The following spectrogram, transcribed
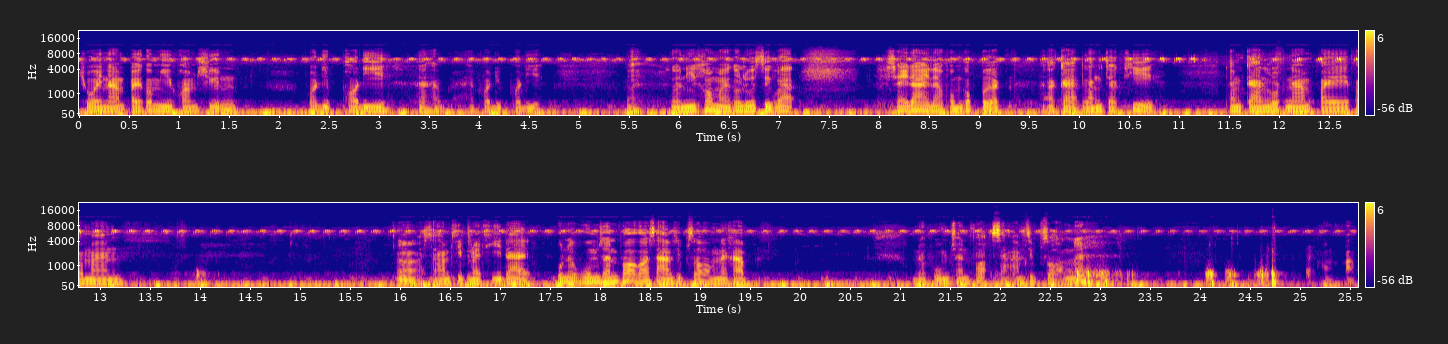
โชยน้ำไปก็มีความชื้นพอดิบพอดีนะครับ ให้พอดิบพอดีนะตอนนี้เข้ามาก็รู้สึกว่าใช้ได้แล้วผมก็เปิดอากาศหลังจากที่ทำการลดน้ำไปประมาณเอ่อสามสิบนาทีได้ อุณหภูมิชั้นเพาะก็สามสิบสองนะครับ อุณหภูมิชั้นเพาะ32นะ ผมปรับ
